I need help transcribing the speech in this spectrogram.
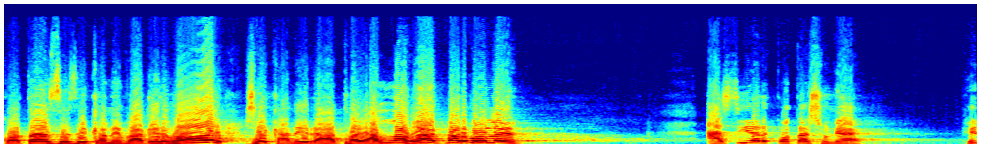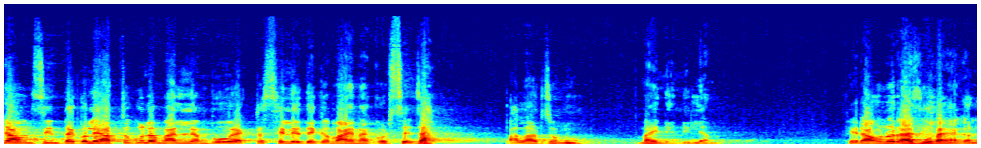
কথা আছে যেখানে বাঘের ভয়, সেখানে রাত হয়। আল্লাহ একবার বলেন। আসিয়ার কথা শুনে ফিরাউন চিন্তা করলে এতগুলো মারলাম, বউ একটা ছেলে দেখে বায়না করছে। যা, পালার জন্য মাইনে নিলাম। ফেরাউনও রাজি হয়ে গেল।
